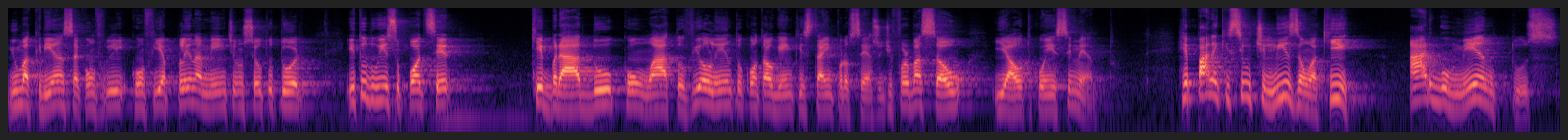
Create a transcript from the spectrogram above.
e uma criança confia plenamente no seu tutor. E tudo isso pode ser quebrado com um ato violento contra alguém que está em processo de formação e autoconhecimento. Reparem que se utilizam aqui argumentos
